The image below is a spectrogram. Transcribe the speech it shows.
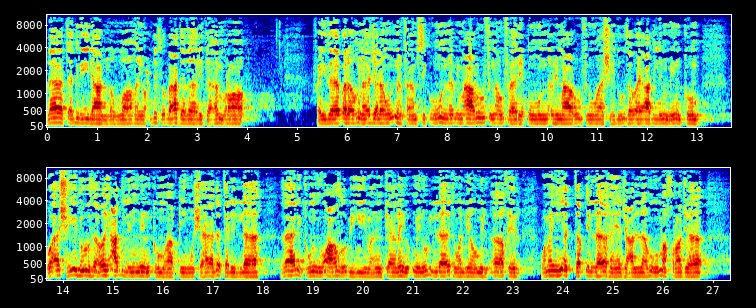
لا تدري لعل الله يحدث بعد ذلك أمرا. فإذا بلغن أجلهن فأمسكوهن بمعروف أو فارقوهن بمعروف وأشهدوا ذوي عدل منكم وأشهدوا ذوي عدل منكم وأقيموا الشهادة لله. ذلكم يوعظ به من كان يؤمن بالله واليوم الآخر ومن يتق الله يجعل له مخرجا.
